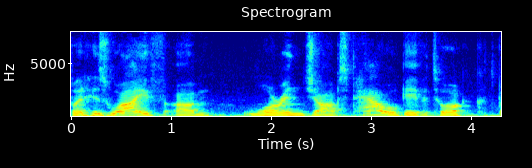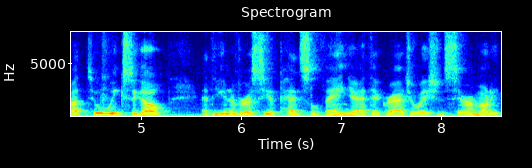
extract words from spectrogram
but his wife, um, Laurene Jobs Powell, gave a talk about two weeks ago at the University of Pennsylvania at their graduation ceremony.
